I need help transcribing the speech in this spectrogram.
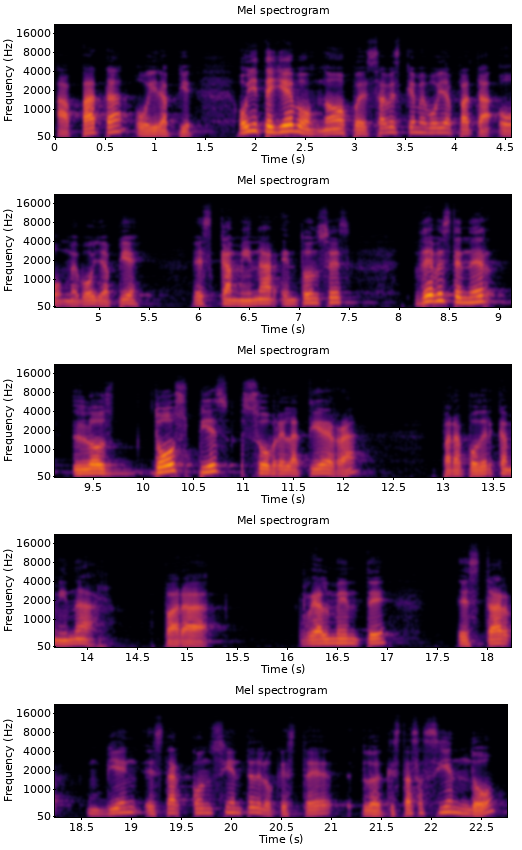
a pata o ir a pie. Oye, te llevo, no, pues sabes que me voy a pata o me voy a pie, es caminar, entonces debes tener los dos pies sobre la tierra para poder caminar, para realmente estar bien estar consciente de lo que, esté, lo que estás haciendo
